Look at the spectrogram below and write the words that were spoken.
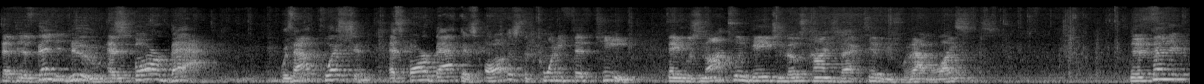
that the defendant knew as far back, without question, as far back as August of 2015, that he was not to engage in those kinds of activities without a license, the defendant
